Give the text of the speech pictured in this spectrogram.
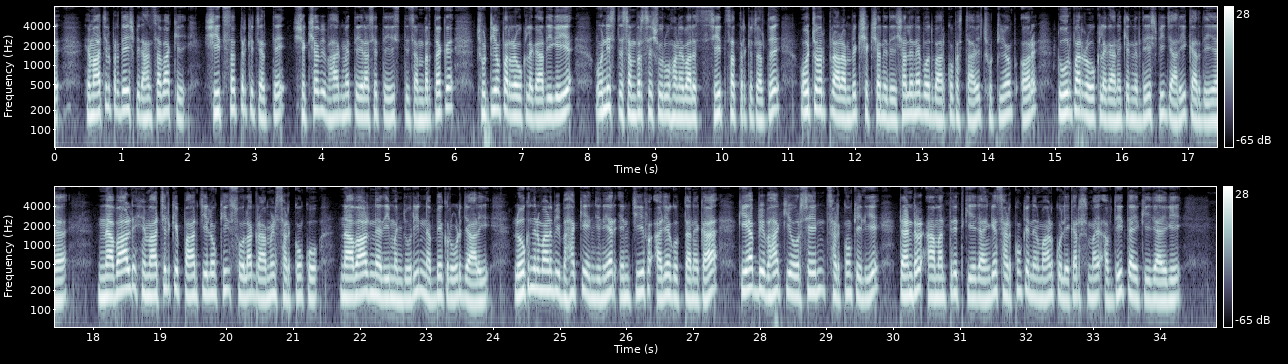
हिमाचल प्रदेश विधानसभा के शीत सत्र के चलते शिक्षा विभाग में 13 से 23 दिसंबर तक छुट्टियों पर रोक लगा दी गई है। 19 दिसंबर से शुरू होने वाले शीत सत्र के चलते उच्च और प्रारंभिक शिक्षा निदेशालय ने बुधवार को प्रस्तावित छुट्टियों और टूर पर रोक लगाने के निर्देश भी जारी कर दिए हैं। नाबार्ड, हिमाचल के पाँच जिलों की सोलह ग्रामीण सड़कों को नाबार्ड ने दी मंजूरी नब्बे करोड़ जारी। लोक निर्माण विभाग के engineer in chief Ajay Gupta ने कहा कि अब विभाग की ओर से इन सड़कों के लिए टेंडर आमंत्रित किए जाएँगे। सड़कों के निर्माण को लेकर समय अवधि तय की जाएगी।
